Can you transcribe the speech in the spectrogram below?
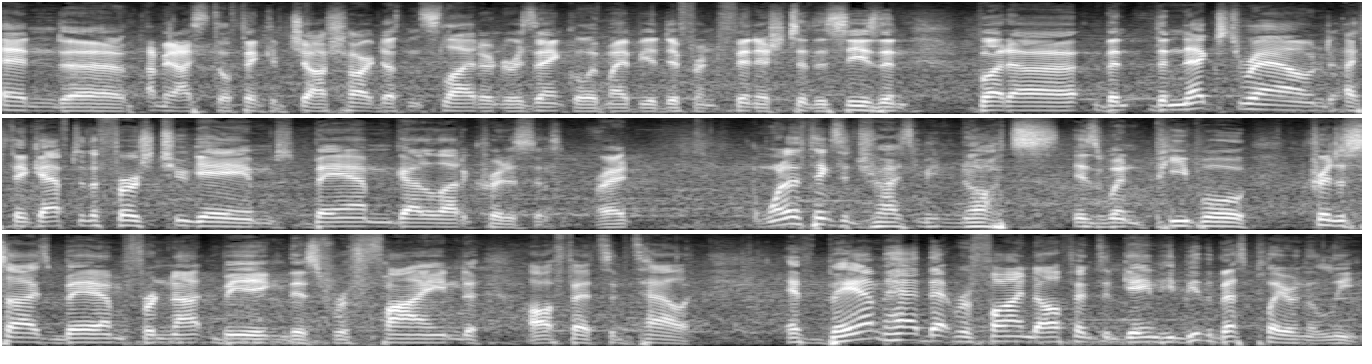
And uh, I mean, I still think if Josh Hart doesn't slide under his ankle, it might be a different finish to the season. But uh, the, the next round, I think after the first two games, Bam got a lot of criticism, right? One of the things that drives me nuts is when people criticize Bam for not being this refined offensive talent if Bam had that refined offensive game, he'd be the best player in the league,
